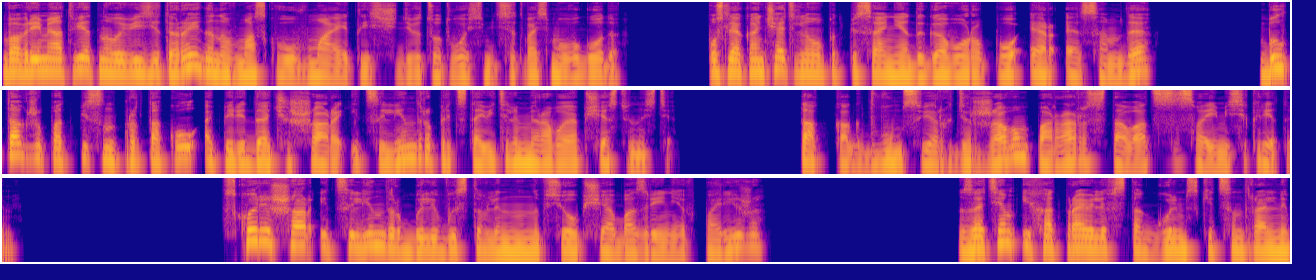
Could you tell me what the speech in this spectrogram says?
Во время ответного визита Рейгана в Москву в мае 1988 года, после окончательного подписания договора по РСМД, был также подписан протокол о передаче шара и цилиндра представителям мировой общественности, так как двум сверхдержавам пора расставаться со своими секретами. Вскоре шар и цилиндр были выставлены на всеобщее обозрение в Париже, Затем их отправили в Стокгольмский центральный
